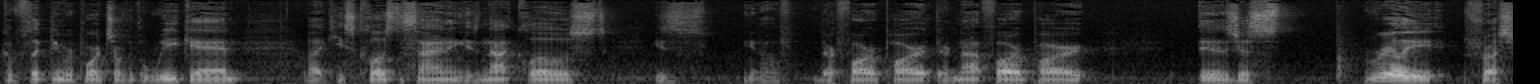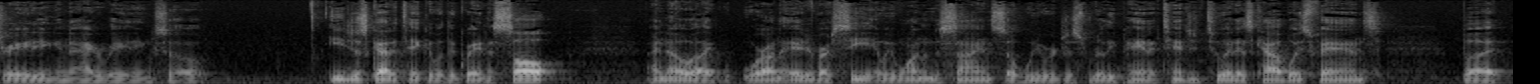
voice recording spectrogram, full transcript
conflicting reports over the weekend. Like he's close to signing, he's not close. He's you know they're far apart, they're not far apart. It is just really frustrating and aggravating. So you just got to take it with a grain of salt. I know like we're on the edge of our seat and we want him to sign, so we were just really paying attention to it as Cowboys fans. But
